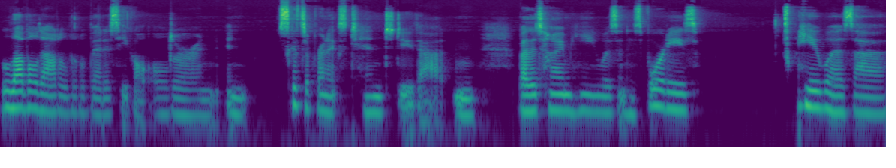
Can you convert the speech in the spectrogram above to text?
leveled out a little bit as he got older and, and schizophrenics tend to do that and by the time he was in his 40s he was uh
